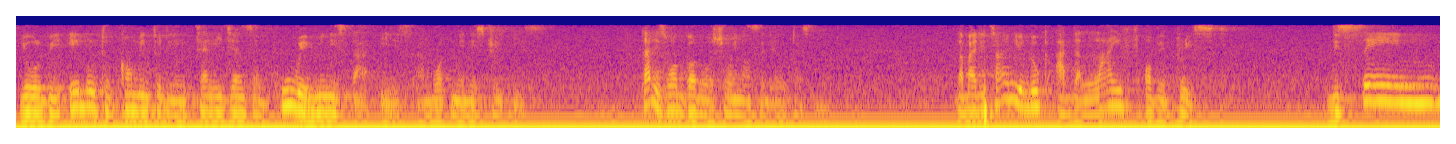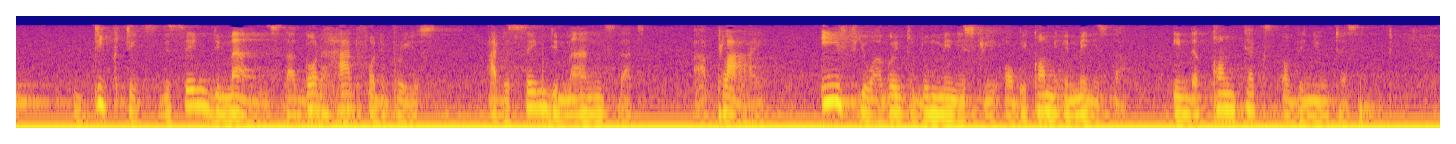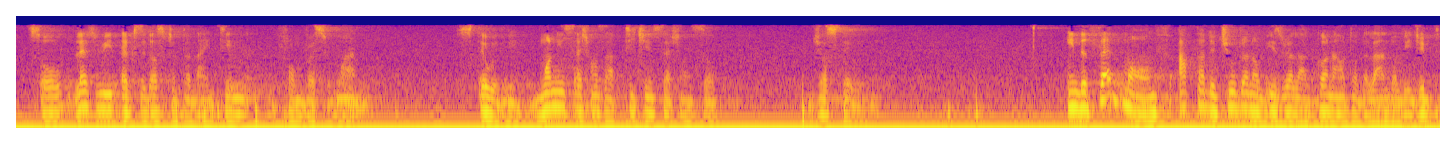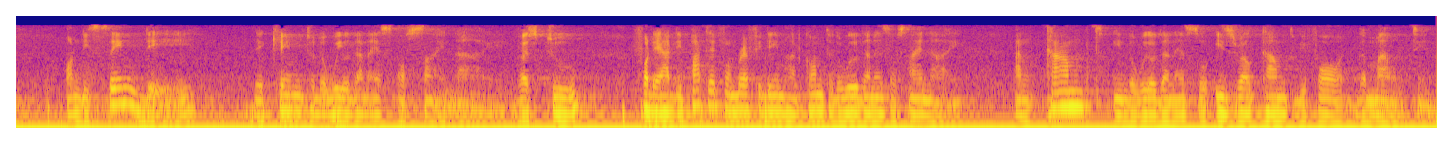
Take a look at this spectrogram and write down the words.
you will be able to come into the intelligence of who a minister is and what ministry is. That is what God was showing us in the Old Testament. That by the time you look at the life of a priest, the same dictates, the same demands that God had for the priest are the same demands that apply if you are going to do ministry or become a minister in the context of the New Testament. So let's read Exodus chapter 19 from verse 1. Stay with me. Morning sessions are teaching sessions, so just stay with me. In the third month, after the children of Israel had gone out of the land of Egypt, on the same day they came to the wilderness of Sinai. Verse 2 For they had departed from Rephidim, had come to the wilderness of Sinai, and camped in the wilderness. So Israel camped before the mountain.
